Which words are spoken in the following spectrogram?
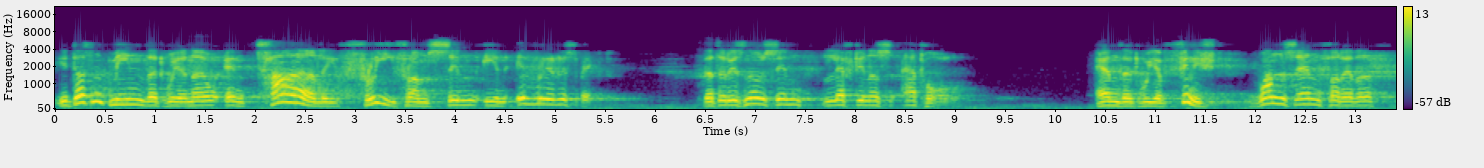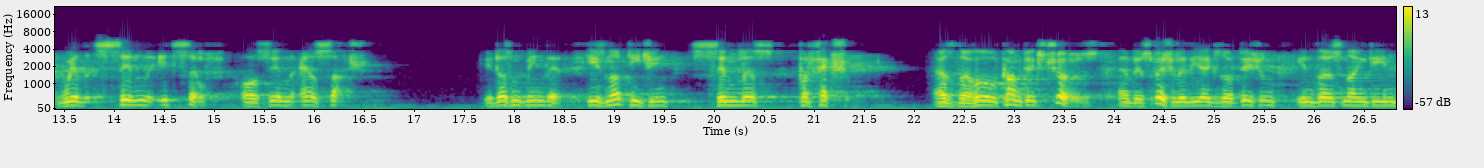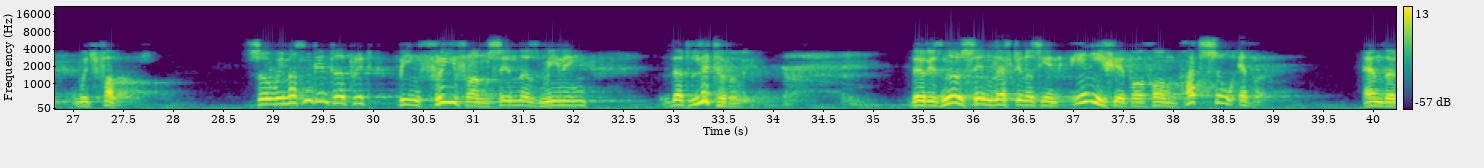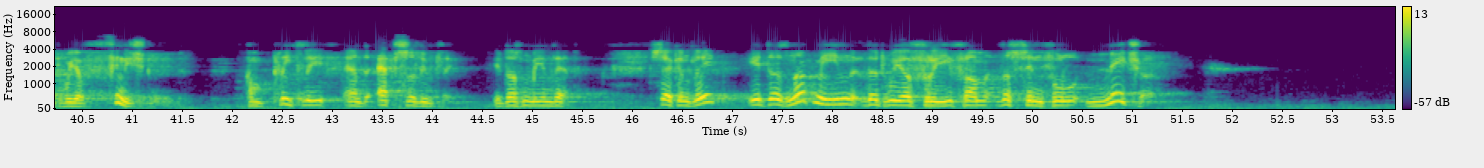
It doesn't mean that we are now entirely free from sin in every respect, that there is no sin left in us at all, and that we have finished once and forever with sin itself, or sin as such. It doesn't mean that. He's not teaching sinless perfection, as the whole context shows, and especially the exhortation in verse 19 which follows. So we mustn't interpret being free from sin as meaning that literally there is no sin left in us in any shape or form whatsoever, and that we have finished with it completely and absolutely. It doesn't mean that. Secondly, it does not mean that we are free from the sinful nature.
